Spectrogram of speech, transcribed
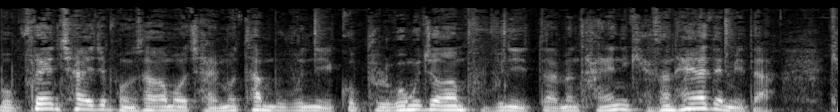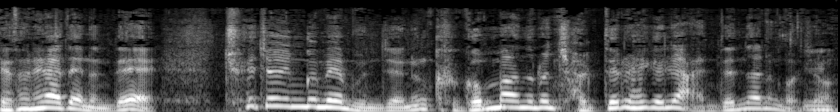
뭐 프랜차이즈 본사가 뭐 잘못한 부분이 있고 불공정한 부분이 있다면 당연히 개선해야 됩니다. 개선해야 되는데 최저임금의 문제는 그것만으로는 절대로 해결이 안 된다는 거죠.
